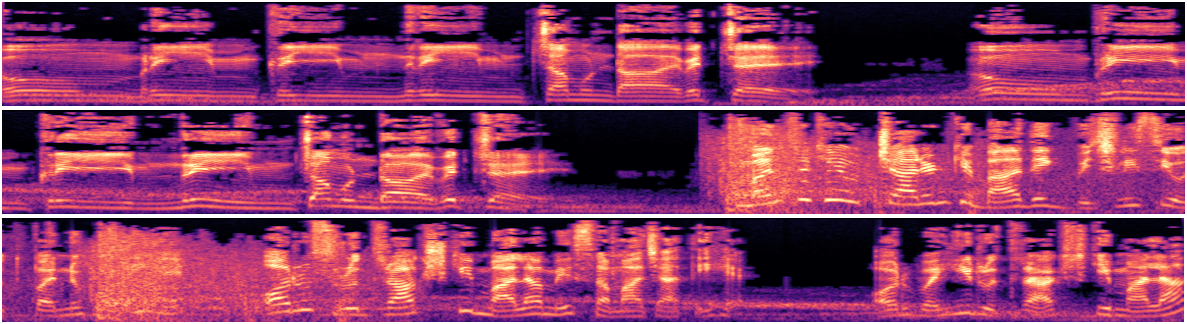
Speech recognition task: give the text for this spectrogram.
ओम ह्रीम क्रीम नृम चामुंडाय विच्चय। ओम ह्रीम क्रीम नृम चामुंडाय विच्चय। मंत्र के उच्चारण के बाद एक बिजली सी उत्पन्न होती है और उस रुद्राक्ष की माला में समा जाती है। और वही रुद्राक्ष की माला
